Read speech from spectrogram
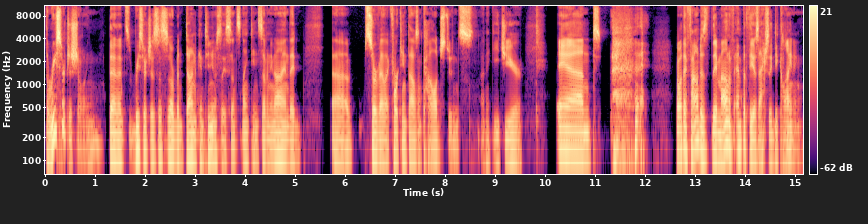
the research is showing that it's research has this has been done continuously since 1979. They uh, survey like 14,000 college students, I think, each year, and what they found is the amount of empathy is actually declining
